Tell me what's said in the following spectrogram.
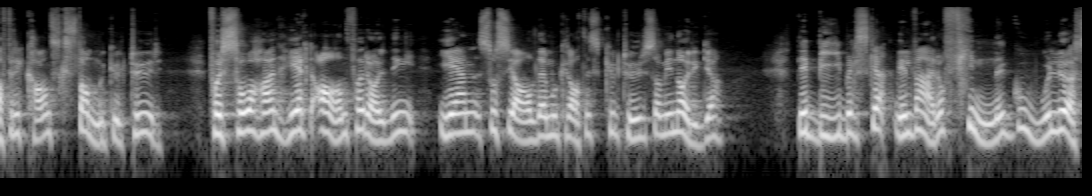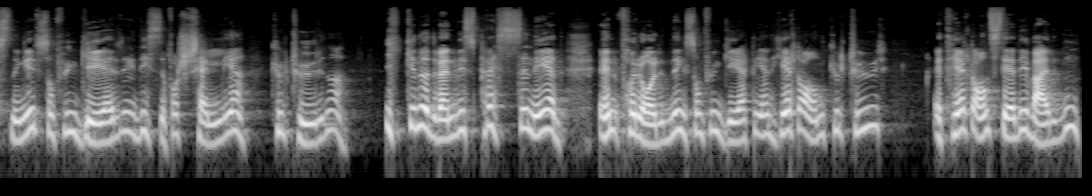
afrikansk stammekultur, for så å ha en helt annen forordning i en sosialdemokratisk kultur som i Norge. Det bibelske vil være å finne gode løsninger som fungerer i disse forskjellige kulturene. Ikke nødvendigvis presse ned en forordning som fungerte i en helt annen kultur, et helt annet sted i verden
